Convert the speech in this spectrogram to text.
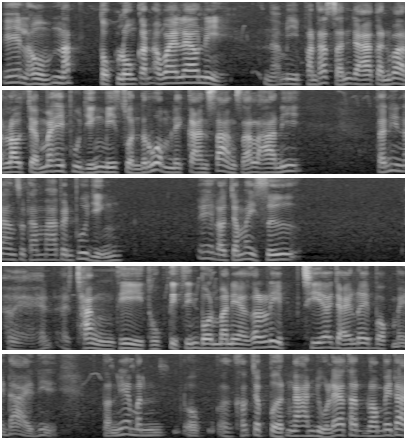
เอ๊ะเรานัดตกลงกันเอาไว้แล้วนี่นะมีพันธสัญญากันว่าเราจะไม่ให้ผู้หญิงมีส่วนร่วมในการสร้างศาลานี้ แต่นี่นางสุธรรมาเป็นผู้หญิง เอ๊ะเราจะไม่ซื้อแหมช่างที่ถูกติดสินบนมาเนี่ยก็รีบเชียร์ใหญ่เลยบอกไม่ได้นี่ ตอนนี้มันเขาจะเปิดงานอยู่แล้วถ้าเราไม่ได้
